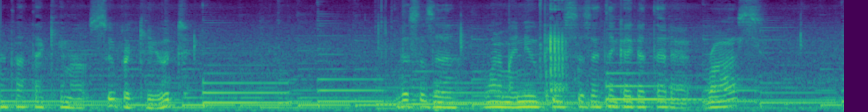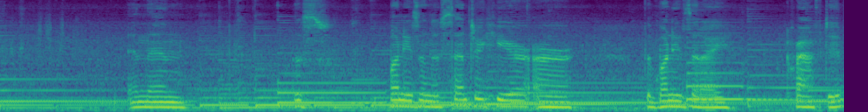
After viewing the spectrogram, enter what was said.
I thought that came out super cute. This is a one of my new pieces. I think I got that at Ross. And then this bunnies in the center here are the bunnies that I crafted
